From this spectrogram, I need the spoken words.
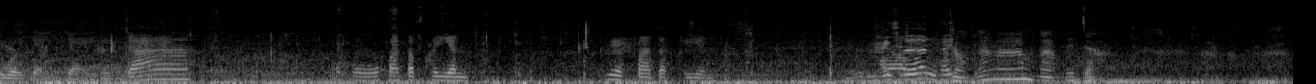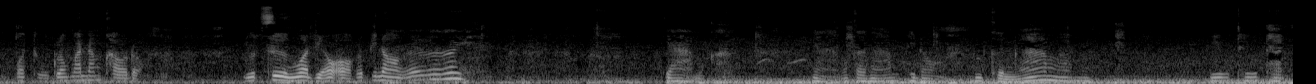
ตัวใหญ่ๆเลยจ้า โอ้โห ปลาตะเพียน เรียกปลาตะเพียนใครเชิญใครดอกงามงามเลยจ้ะพอถูกรงวัลน้ำเขาดอก หยุดซื้องวดเดี๋ยวออกแล้วพี่น้อง เอ้ยยามนก็หยามันก็งามพี่น้อง มันเขินงามงามวิวทิวทัศน์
